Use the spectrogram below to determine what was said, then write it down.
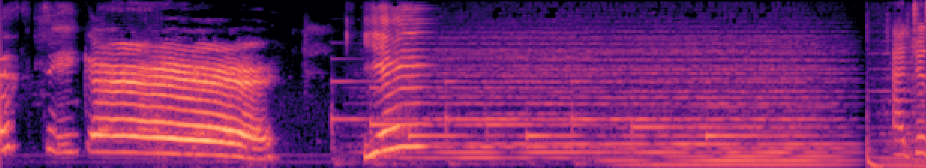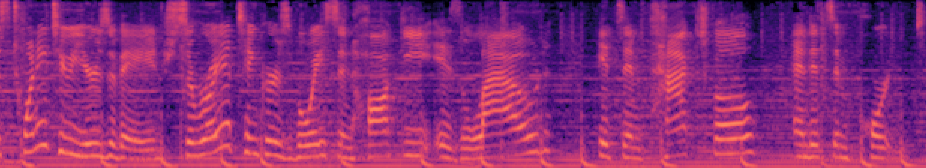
Miss Tinker. Yay! At just 22 years of age, Saroya Tinker's voice in hockey is loud, it's impactful, and it's important.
